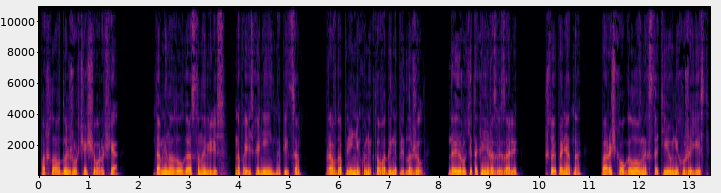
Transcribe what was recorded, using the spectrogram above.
пошла вдоль журчащего ручья. Там ненадолго остановились, напоить коней, напиться. Правда, пленнику никто воды не предложил, да и руки так и не развязали. Что и понятно, парочка уголовных статей у них уже есть,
